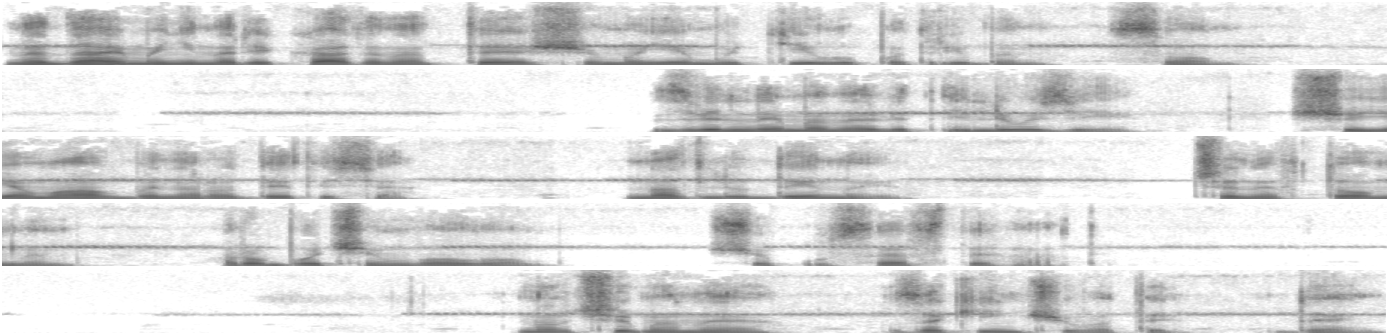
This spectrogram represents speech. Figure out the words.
Не дай мені нарікати на те, що моєму тілу потрібен сон. Звільни мене від ілюзії, що я мав би народитися над людиною чи невтомним робочим волом, щоб усе встигати. Навчи мене закінчувати день.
